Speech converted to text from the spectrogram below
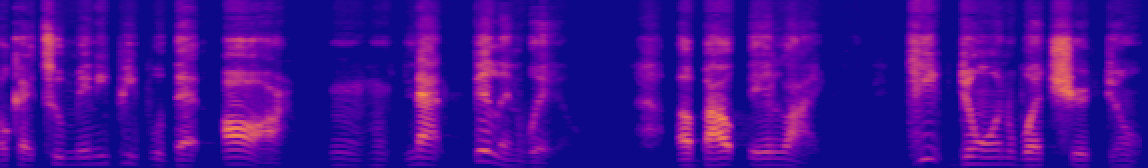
okay, too many people that are mhm, not feeling well about their life. Keep doing what you're doing.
